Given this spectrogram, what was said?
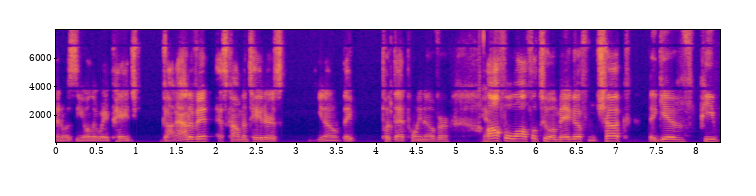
and was the only way Page got out of it. As commentators, you know, they put that point over. Yeah. Awful waffle to Omega from Chuck. They give pe-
